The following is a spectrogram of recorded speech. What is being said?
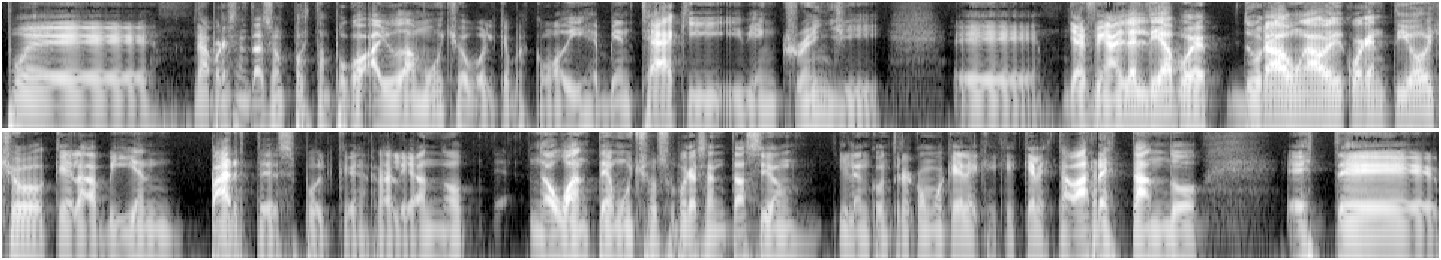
pues la presentación pues tampoco ayuda mucho porque pues como dije, es bien tacky y bien cringy. Eh, y al final del día pues dura una hora y 48 que la vi en partes porque en realidad no, no aguanté mucho su presentación y lo encontré como que le, que, le estaba restando este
